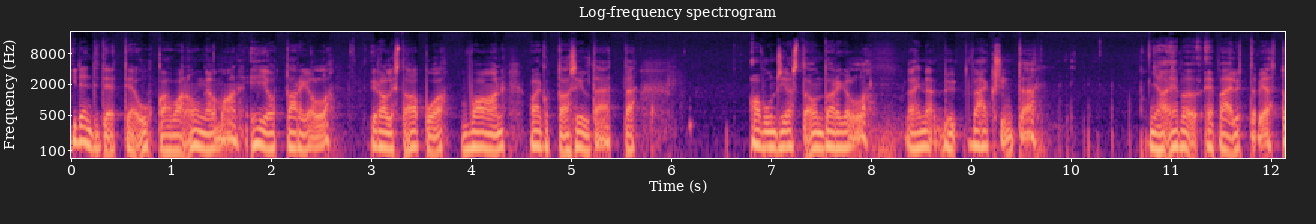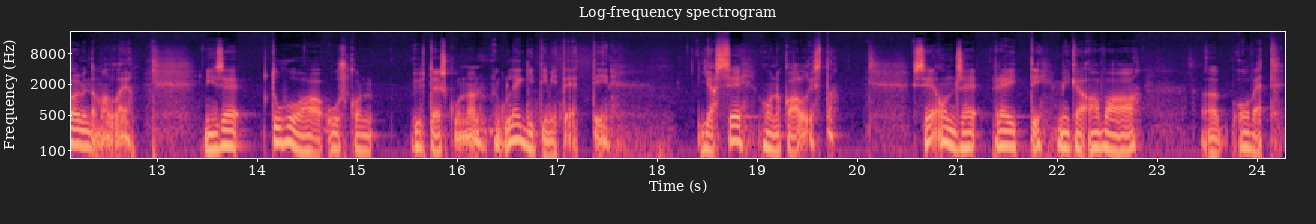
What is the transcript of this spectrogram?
identiteettiä uhkaavaan ongelmaan ei ole tarjolla virallista apua, vaan vaikuttaa siltä, että avun sijasta on tarjolla lähinnä väheksyntää ja epä, epäilyttäviä toimintamalleja, niin se tuhoaa uskon yhteiskunnan niin legitimiteettiin. Ja se on kallista. Se on se reitti, mikä avaa ovet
